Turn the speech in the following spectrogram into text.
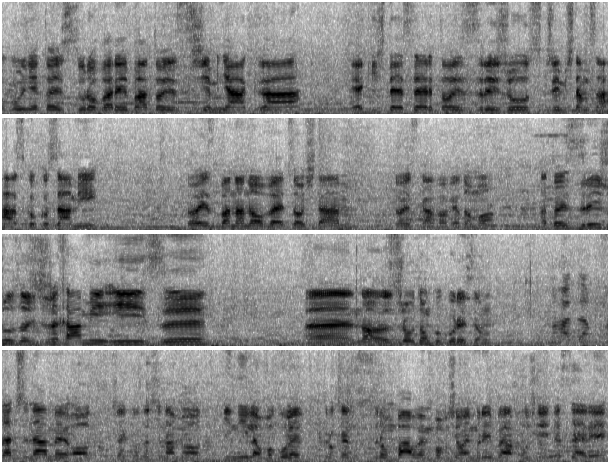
Ogólnie to jest surowa ryba, to jest ziemniaka, jakiś deser, to jest z ryżu, z czymś tam, z, aha, z kokosami. To jest bananowe coś tam, to jest kawa wiadomo. A to jest z ryżu, z orzechami i z, e, no, z żółtą kukurydzą. Zaczynamy od czego? Zaczynamy od kinila. W ogóle trochę zrąbałem, bo wziąłem rybę, a później desery.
